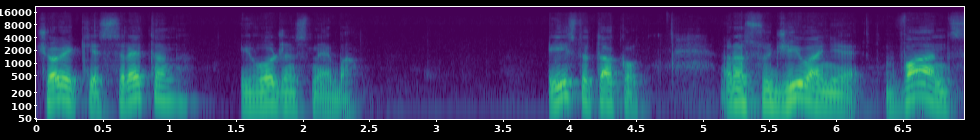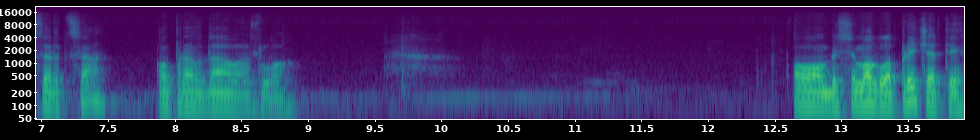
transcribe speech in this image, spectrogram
čovjek je sretan i vođen s neba. I isto tako, rasuđivanje van srca opravdava zlo. Ovom bi se moglo pričati,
